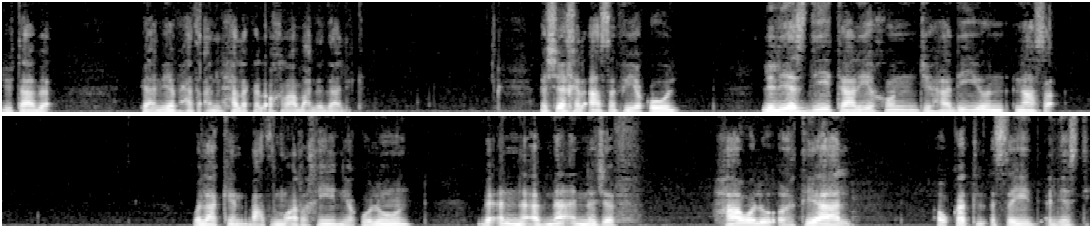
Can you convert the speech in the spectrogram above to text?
يتابع يعني يبحث عن الحلقة الأخرى بعد ذلك. الشيخ الآصفي يقول لليزدي تاريخ جهادي ناصع. ولكن بعض المؤرخين يقولون بأن أبناء النجف حاولوا اغتيال أو قتل السيد اليزدي.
